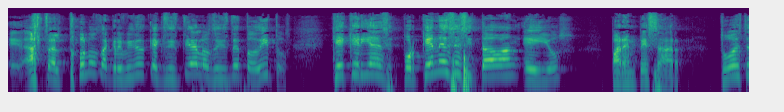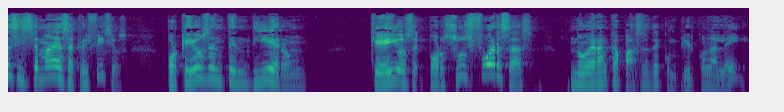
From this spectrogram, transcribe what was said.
eh, hasta todos los sacrificios que existían, los hiciste toditos. ¿Qué quería decir? ¿Por qué necesitaban ellos, para empezar, todo este sistema de sacrificios? Porque ellos entendieron que ellos, por sus fuerzas, no eran capaces de cumplir con la ley.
